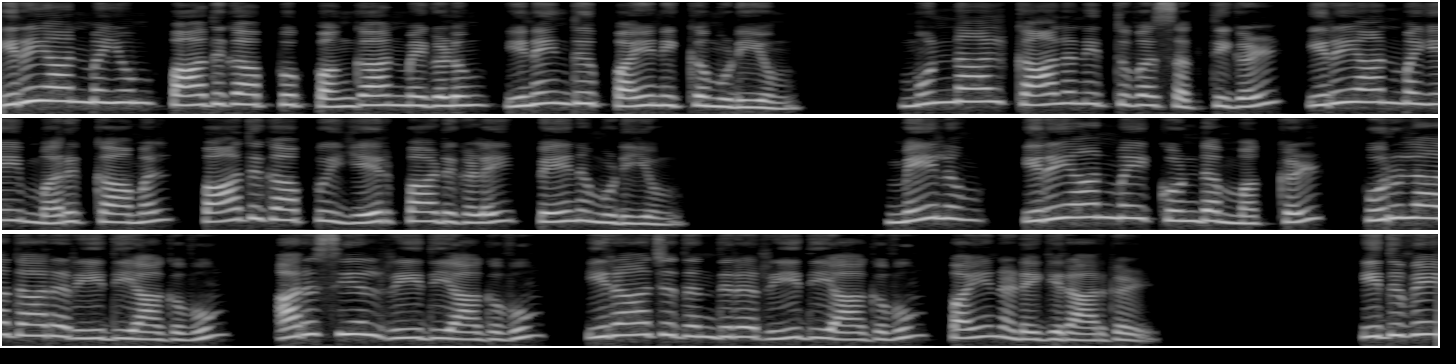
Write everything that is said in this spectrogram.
இறையாண்மையும் பாதுகாப்பு பங்காண்மைகளும் இணைந்து பயணிக்க முடியும். முன்னாள் காலனித்துவ சக்திகள் இறையாண்மையை மறுக்காமல் பாதுகாப்பு ஏற்பாடுகளை பேண முடியும். மேலும் இறையாண்மை கொண்ட மக்கள் பொருளாதார ரீதியாகவும் அரசியல் ரீதியாகவும் இராஜதந்திர ரீதியாகவும் பயனடைகிறார்கள். இதுவே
